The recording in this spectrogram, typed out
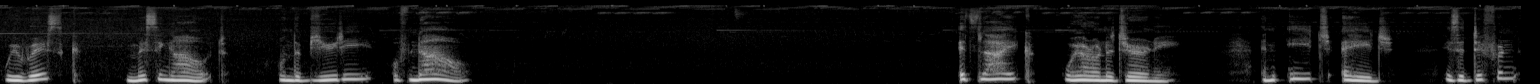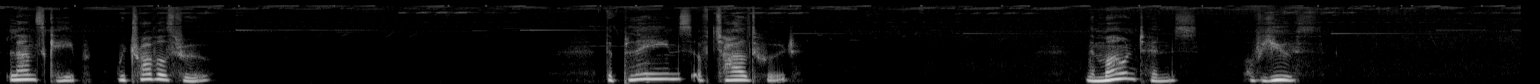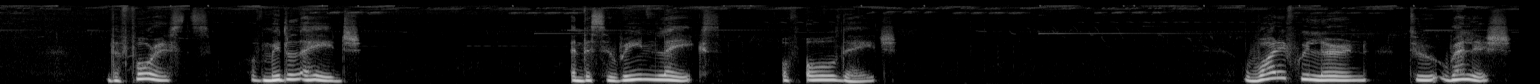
we risk missing out on the beauty of now. It's like we are on a journey, and each age is a different landscape we travel through. The plains of childhood, the mountains of youth, the forests of middle age, and the serene lakes of old age. What if we learn to relish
